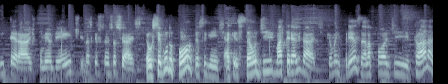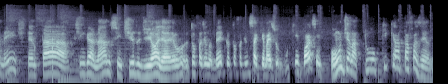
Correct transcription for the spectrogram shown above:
interage com o meio ambiente e nas questões sociais. O segundo ponto é o seguinte, é a questão de materialidade. Que uma empresa, ela pode claramente tentar te enganar no sentido de, olha, eu estou fazendo bem porque eu estou fazendo isso aqui, mas o, o, que importa, assim, onde ela atua, o que, que ela está fazendo.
